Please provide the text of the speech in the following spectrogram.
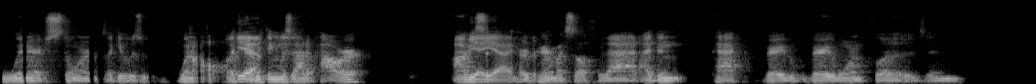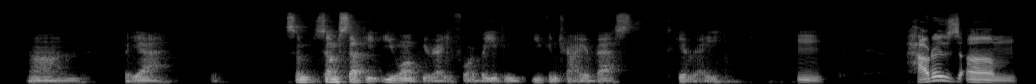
winter storms. Like it was when all like yeah. everything was out of power. Obviously, yeah, yeah I, I heard prepare myself for that. I didn't pack very very warm clothes and um, but yeah, some some stuff you, you won't be ready for, but you can you can try your best to get ready. Mm. How does um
